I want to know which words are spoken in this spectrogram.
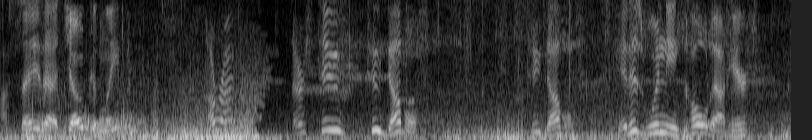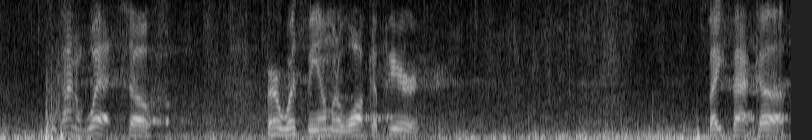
I say that jokingly. All right, there's two two doubles. Two doubles. It is windy and cold out here. Kind of wet, so bear with me. I'm gonna walk up here bait back up.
